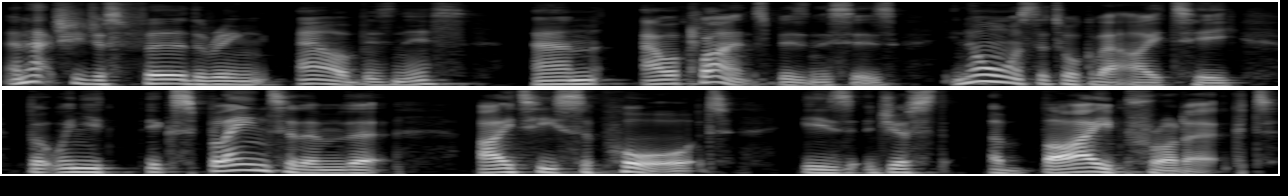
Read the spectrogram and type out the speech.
and actually just furthering our business and our clients' businesses. No one wants to talk about IT, but when you explain to them that IT support is just a byproduct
